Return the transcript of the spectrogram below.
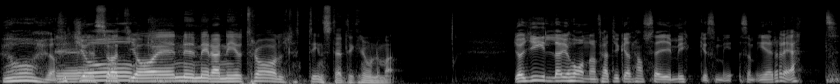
ja, ja för Eh, jag, Så att jag är numera neutralt inställd till Kroneman. jag gillar ju honom för jag tycker att han säger mycket som är, som är rätt.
